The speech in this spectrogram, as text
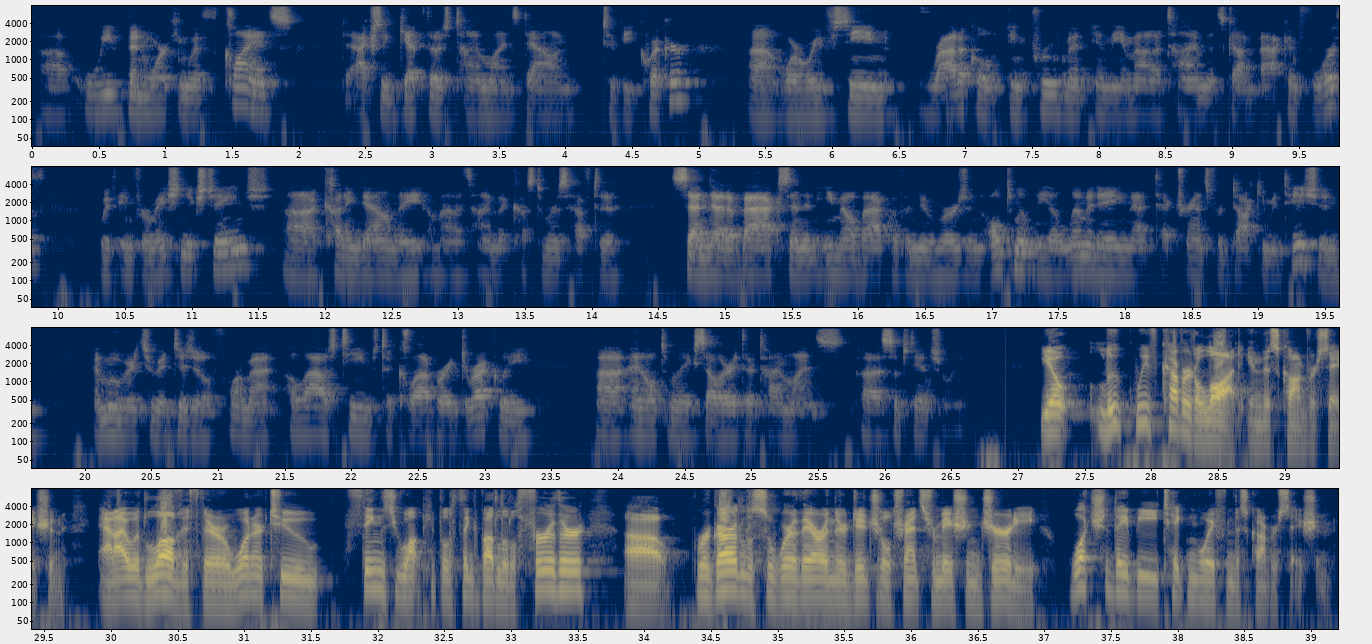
uh, we've been working with clients to actually get those timelines down to be quicker, uh, where we've seen radical improvement in the amount of time that's gone back and forth with information exchange, uh, cutting down the amount of time that customers have to send data back, send an email back with a new version, ultimately eliminating that tech transfer documentation and move it to a digital format allows teams to collaborate directly uh, and ultimately accelerate their timelines uh, substantially. You know, Luke, we've covered a lot in this conversation, and I would love if there are one or two things you want people to think about a little further, uh, regardless of where they are in their digital transformation journey. What should they be taking away from this conversation?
